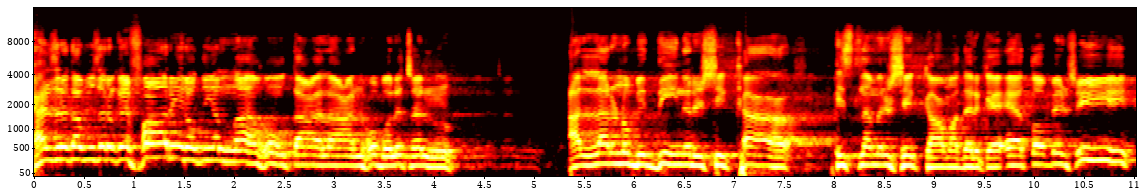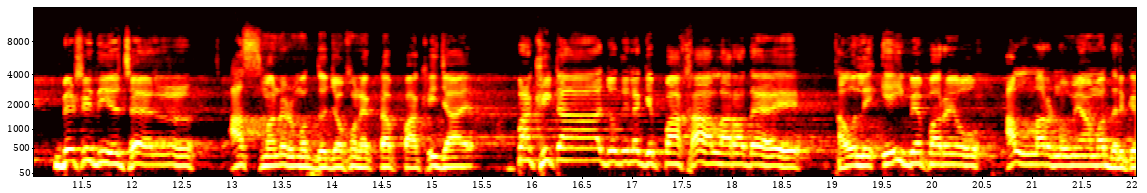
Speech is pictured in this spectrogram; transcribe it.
হযরত আবু গফারি রাদিয়াল্লাহু তাআলা আনহু বলেছেন, আল্লাহর নবী দ্বীনের শিক্ষা, ইসলামের শিক্ষা আমাদেরকে এত বেশি বেশি দিয়েছেন। আসমানের মধ্যে যখন একটা পাখি যায়, পাখিটা যদি লাগে পাখা লারা দেয়, তাহলে এই ব্যাপারেও আল্লাহর নবী আমাদেরকে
